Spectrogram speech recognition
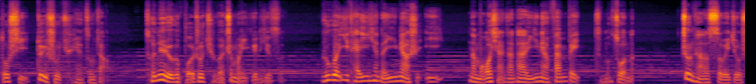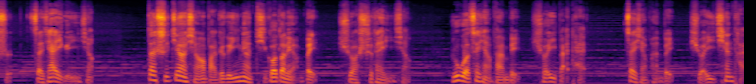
都是以对数曲线增长。曾经有个博主举过这么一个例子：如果一台音箱的音量是一，那么我想让它的音量翻倍，怎么做呢？正常的思维就是再加一个音箱，但实际上想要把这个音量提高到两倍，需要十台音箱。如果再想翻倍，需要一百台；再想翻倍，需要一千台。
